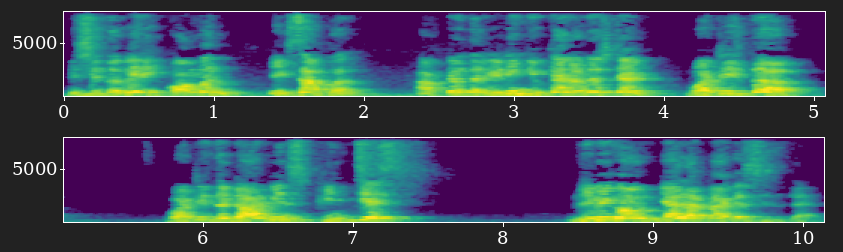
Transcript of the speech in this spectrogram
This is the very common example. After the reading, you can understand what is the what is the Darwin's finches living on Galapagos Island.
